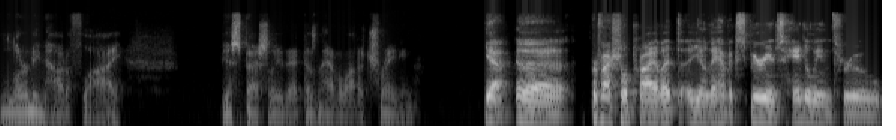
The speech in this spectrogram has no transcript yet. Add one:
learning how to fly especially that doesn't have a lot of training yeah, uh, professional pilot. You know, they have experience handling through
